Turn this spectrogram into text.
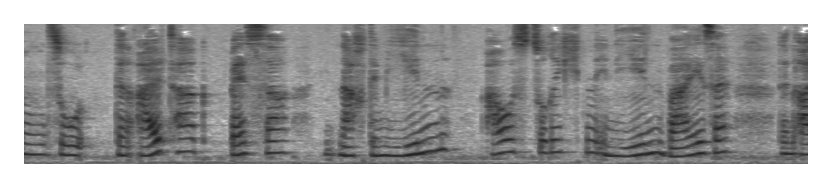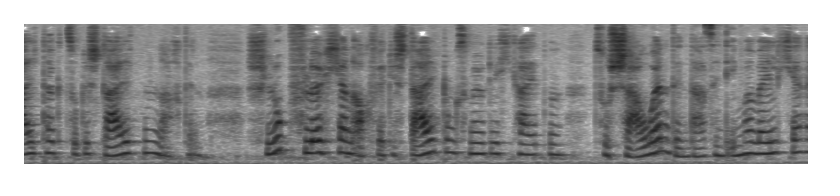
mm, so den Alltag besser nach dem Yin auszurichten, in Yin-Weise den Alltag zu gestalten, nach den Schlupflöchern auch für Gestaltungsmöglichkeiten zu schauen, denn da sind immer welche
